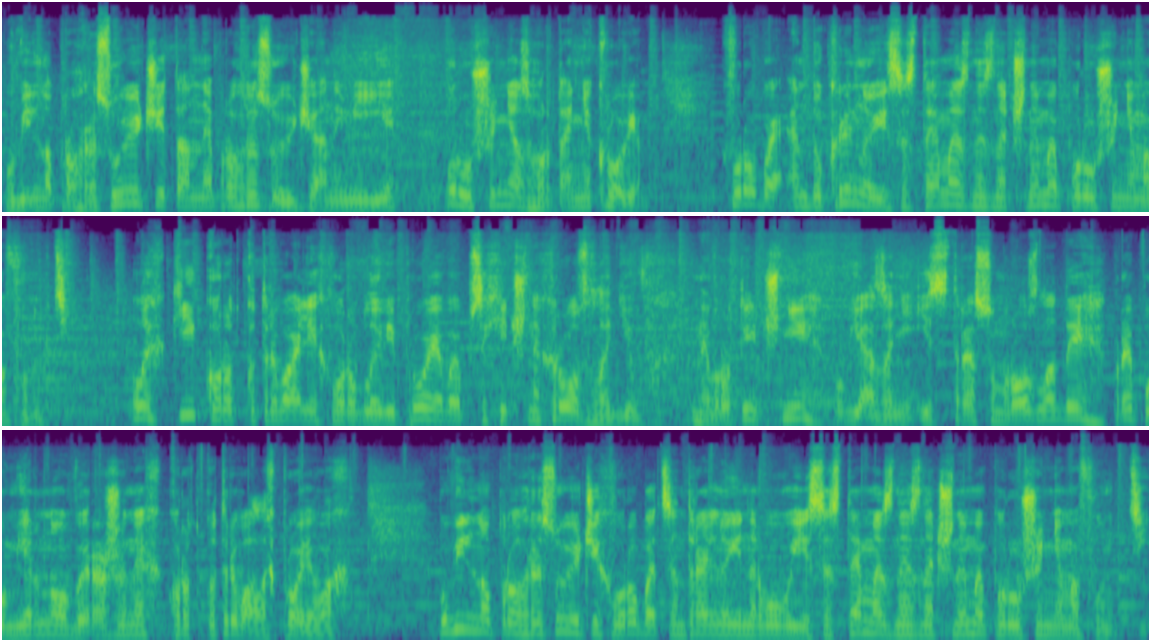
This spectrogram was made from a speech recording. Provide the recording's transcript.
повільно прогресуючі та непрогресуючі анемії, порушення згортання крові, хвороби ендокринної системи з незначними порушеннями функцій. Легкі короткотривалі хворобливі прояви психічних розладів, невротичні, пов'язані із стресом розлади при помірно виражених короткотривалих проявах, повільно прогресуючі хвороби центральної нервової системи з незначними порушеннями функцій,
